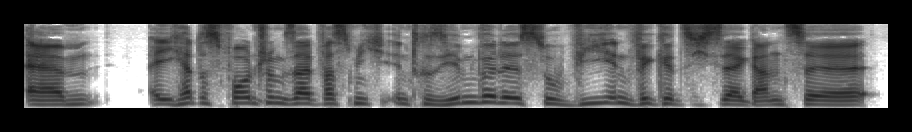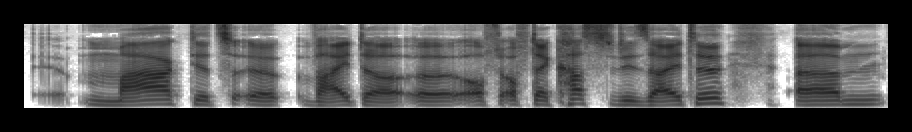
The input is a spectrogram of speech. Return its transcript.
Ähm, ich hatte es vorhin schon gesagt, was mich interessieren würde, ist so, wie entwickelt sich dieser ganze Markt jetzt äh, weiter äh, auf, auf der Custody-Seite? Ähm,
